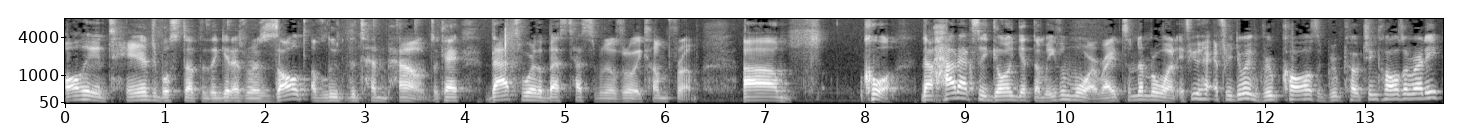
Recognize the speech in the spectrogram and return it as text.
all the intangible stuff that they get as a result of losing the 10 pounds, okay? That's where the best testimonials really come from. Um, cool. Now, how to actually go and get them even more, right? So, number one, if you ha- if you're doing group calls, and group coaching calls already,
